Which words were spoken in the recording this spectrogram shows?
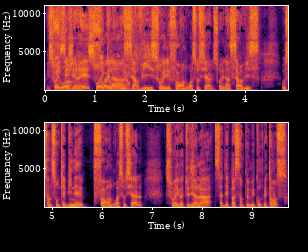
Et soit, il sait gérer, soit, soit il, a un service, soit il est fort en droit social, soit il a un service au sein de son cabinet fort en droit social, soit il va te dire là, ça dépasse un peu mes compétences.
